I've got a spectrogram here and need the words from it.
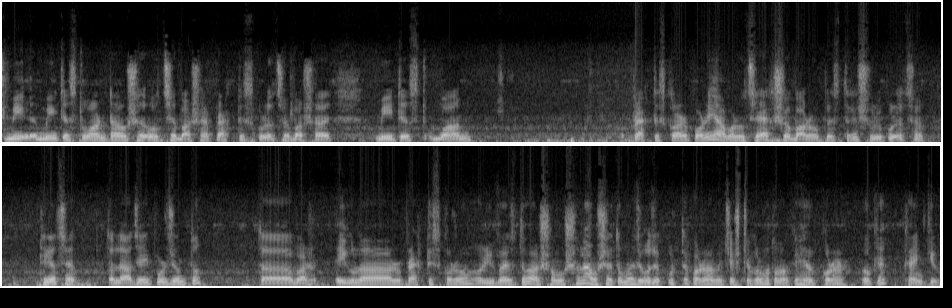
মি মি টেস্ট ওয়ানটা হচ্ছে বাসায় প্র্যাকটিস করেছে, বাসায় মি টেস্ট ওয়ান প্র্যাকটিস করার পরেই আবার হচ্ছে একশো বারো পেজ থেকে শুরু করেছে। ঠিক আছে? তাহলে আজ এই পর্যন্ত। তা বা- এইগুলো আর প্র্যাকটিস করো রিভাইজ দাও, আর সমস্যা হলে আমার সাথে তোমরা যোগাযোগ করতে পারো। আমি চেষ্টা করব তোমাকে হেল্প করার। Okay thank you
